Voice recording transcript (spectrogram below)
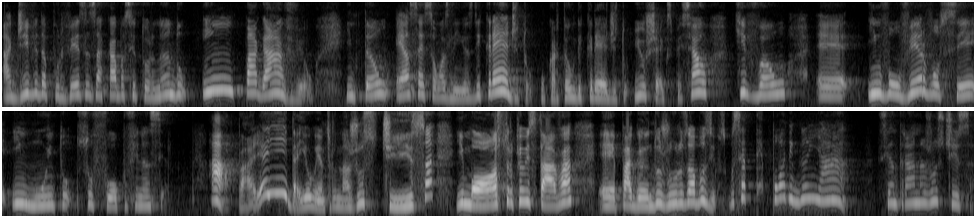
a dívida por vezes acaba se tornando impagável. Então, essas são as linhas de crédito, o cartão de crédito e o cheque especial, que vão é, envolver você em muito sufoco financeiro. Ah, pare aí, daí eu entro na justiça e mostro que eu estava é, pagando juros abusivos. Você até pode ganhar, se entrar na justiça.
